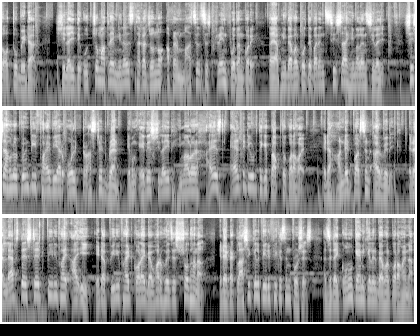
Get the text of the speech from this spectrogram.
তত বেটার শিলাজিতে উচ্চ মাত্রায় মিনারেলস থাকার জন্য আপনার মাসেলস স্ট্রেংথ প্রদান করে, তাই আপনি ব্যবহার করতে পারেন সিসা হিমালয়ান শিলাজিৎ। সিসা হলো twenty five year old trusted brand এবং এদের শিলাজিৎ হিমালয়ের হাইয়েস্ট অ্যালটিটিউড থেকে প্রাপ্ত করা হয়। এটা হান্ড্রেড পার্সেন্ট আয়ুর্বেদিক। এটা ল্যাবস টেস্টেড পিউরিফাই আইই এটা পিউরিফাইড করায় ব্যবহার হয়েছে শোধানা এটা একটা ক্লাসিক্যাল পিউরিফিকেশন প্রসেস যেটাই কোনো কেমিক্যালের ব্যবহার করা হয় না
